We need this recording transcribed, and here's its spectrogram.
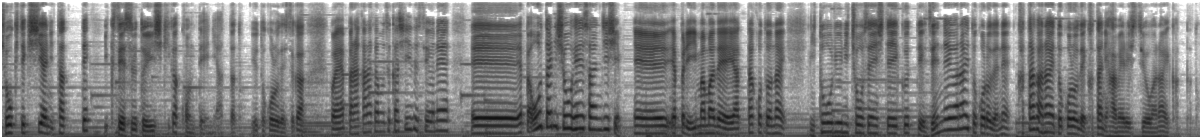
長期的視野に立って育成するという意識が根底にあったというところですが、これやっぱなかなか難しいですよね。えー、やっぱ大谷翔平さん自身、えー、やっぱり今までやったことない二刀流に挑戦していくっていう前例がないところでね、型がないところで型にはめる必要がないかったと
